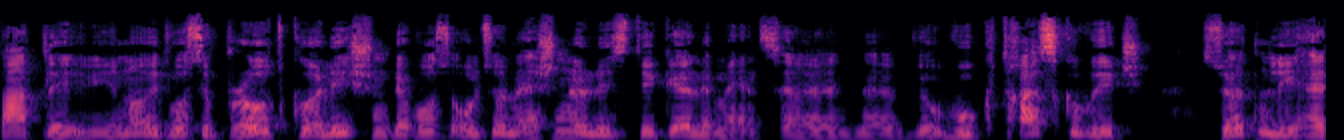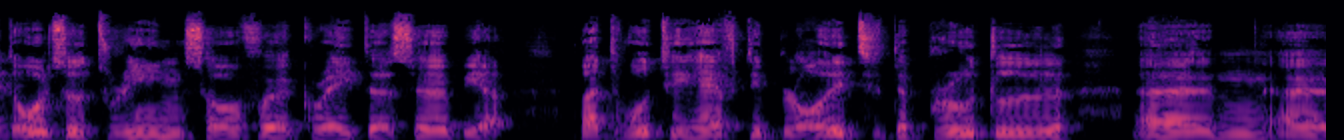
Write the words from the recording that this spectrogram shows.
partly, you know, it was a broad coalition. There was also nationalistic elements. Uh, Vuk Draskovic certainly had also dreams of a greater Serbia. But would he have deployed the brutal um, uh,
